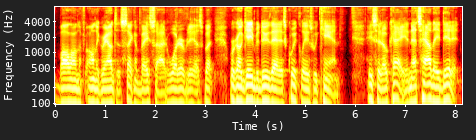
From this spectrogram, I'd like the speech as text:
ball on the on the ground to the second base side or whatever it is. But we're going to get him to do that as quickly as we can. He said, okay, and that's how they did it.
